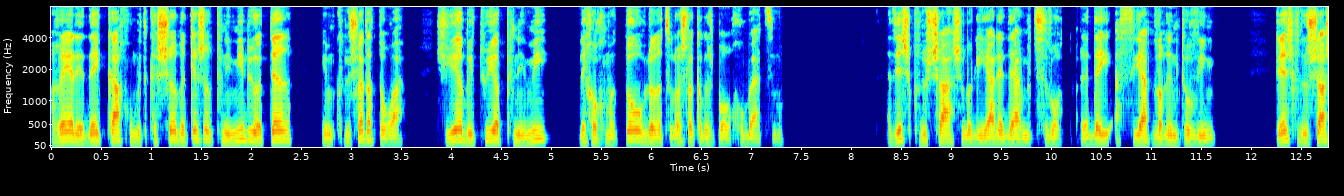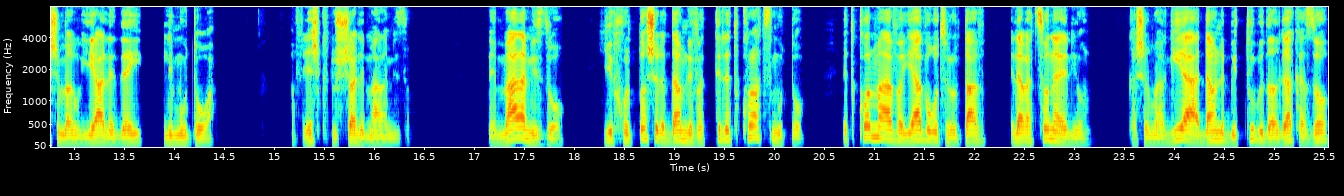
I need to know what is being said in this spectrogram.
הרי על ידי כך הוא מתקשר בקשר פנימי ביותר עם קדושת התורה, שהיא הביטוי הפנימי לחוכמתו ולרצונו של הקדוש ברוך הוא בעצמו. אז יש קדושה שמגיעה על ידי המצוות, על ידי עשיית דברים טובים, ויש קדושה שמגיעה על ידי לימוד תורה. אבל יש קדושה למעלה מזו. למעלה מזו, היא יכולתו של אדם לבטל את כל עצמותו, את כל מאווייו ורצונותיו, אל הרצון העליון. כאשר מגיע האדם לביטוי בדרגה כזו,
